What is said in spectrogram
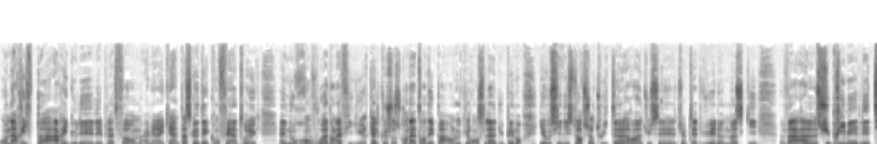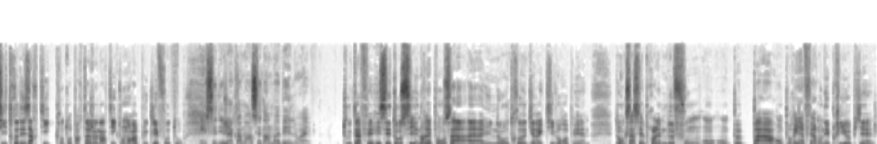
On n'arrive pas à réguler les plateformes américaines parce que dès qu'on fait un truc, elles nous renvoient dans la figure quelque chose qu'on n'attendait pas en l'occurrence là du paiement. Il y a aussi une histoire sur Twitter, hein, tu sais, tu as peut-être vu Elon Musk qui va euh, supprimer les titres des articles. Quand on partage un article, on n'aura plus que les photos. Et c'est déjà Et... commencé dans le mobile, ouais. Tout à fait. Et c'est aussi une réponse à, une autre directive européenne. Donc ça, c'est le problème de fond. On, on peut pas, on peut rien faire. On est pris au piège.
